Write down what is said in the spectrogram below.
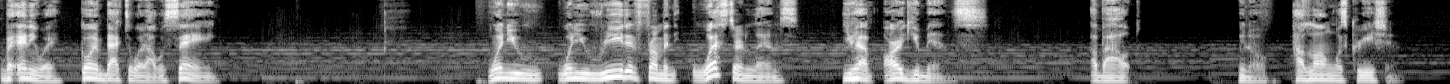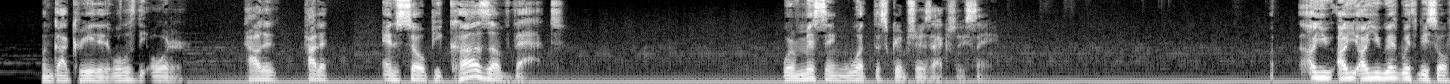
but anyway, going back to what I was saying, when you when you read it from a Western lens, you have arguments about, you know, how long was creation when God created it? What was the order? How did how did and so because of that, we're missing what the scripture is actually saying. Are you are you are you with me so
